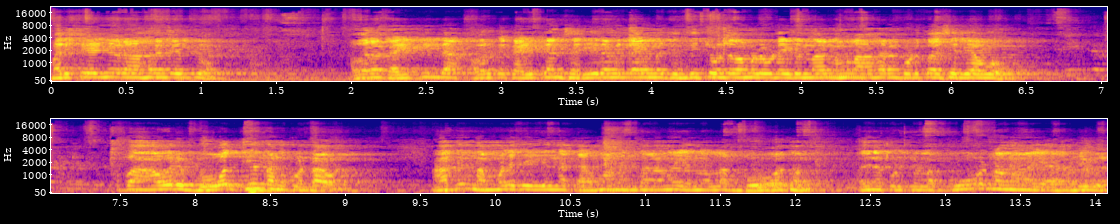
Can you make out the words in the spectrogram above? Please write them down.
മരിച്ചു കഴിഞ്ഞ ഒരു ആഹാരം കഴിക്കുമോ അവരെ കഴിക്കില്ല. അവർക്ക് കഴിക്കാൻ ശരീരമില്ല എന്ന് ചിന്തിച്ചുകൊണ്ട് നമ്മൾ ഇവിടെ ഇരുന്നാൽ നമ്മൾ ആഹാരം കൊടുത്താൽ ശരിയാവോ? അപ്പൊ ആ ഒരു ബോധ്യം നമുക്കുണ്ടാവണം. ആദ്യം നമ്മൾ ചെയ്യുന്ന കർമ്മം എന്താണ് എന്നുള്ള ബോധം അതിനെക്കുറിച്ചുള്ള പൂർണമായ അറിവ്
